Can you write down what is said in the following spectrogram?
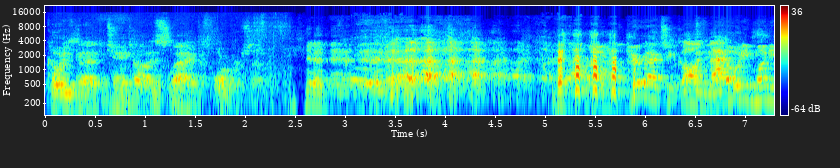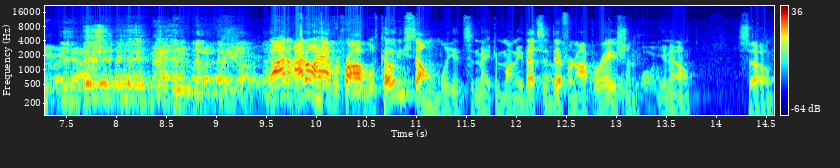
Cody's gonna have to change all his swag to four percent. You're actually calling me Cody money right now. Not you, but they are. No, I, I don't have a problem with Cody selling leads and making money. That's a different operation, you know. So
